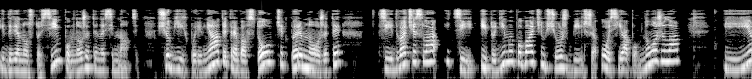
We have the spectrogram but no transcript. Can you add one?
і 97 помножити на 17. Щоб їх порівняти, треба в стовпчик перемножити ці два числа і ці. І тоді ми побачимо, що ж більше. Ось я помножила і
